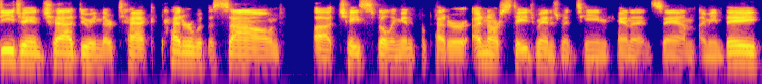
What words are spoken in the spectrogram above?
DJ and Chad doing their tech, Petter with the sound, uh, Chase filling in for Petter, and our stage management team, Hannah and Sam. I mean, they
